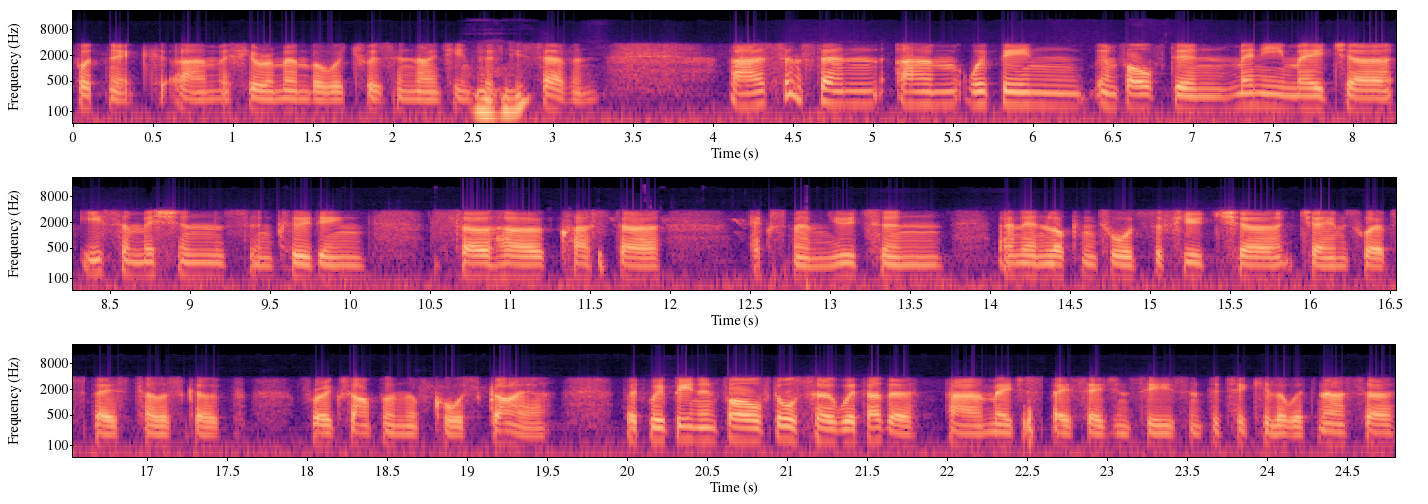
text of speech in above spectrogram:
Sputnik, um, if you remember, which was in 1957. Mm-hmm. Uh, since then, um, we've been involved in many major ESA missions, including SOHO, Cluster, XMM-Newton, and then looking towards the future, James Webb Space Telescope, for example, and of course Gaia. But we've been involved also with other uh, major space agencies, in particular with NASA,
